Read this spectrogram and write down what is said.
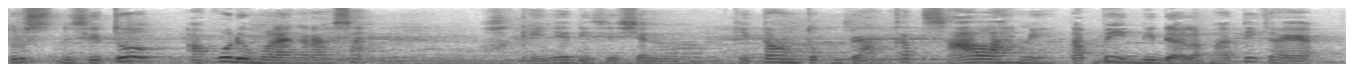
Terus di situ aku udah mulai ngerasa wah kayaknya decision kita untuk berangkat salah nih. Tapi di dalam hati kayak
